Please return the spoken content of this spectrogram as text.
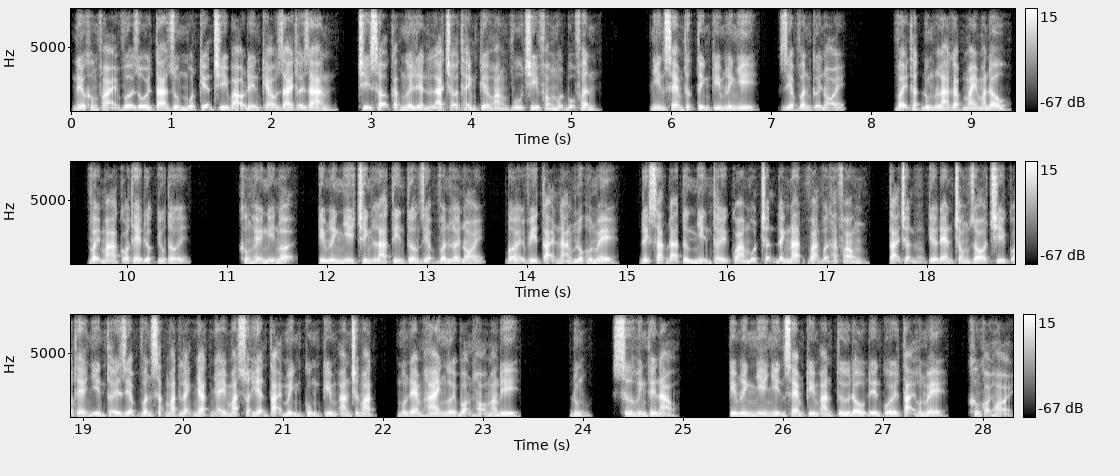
nếu không phải vừa rồi ta dùng một kiện trí bảo đến kéo dài thời gian, chỉ sợ các ngươi liền là trở thành kia hoang vu chi phong một bộ phân. Nhìn xem thức tỉnh Kim Linh Nhi, Diệp Vân cười nói, vậy thật đúng là gặp may mắn đâu, vậy mà có thể được cứu tới. Không hề nghĩ ngợi, Kim Linh Nhi chính là tin tưởng Diệp Vân lời nói, bởi vì tại nàng lúc hôn mê, đích xác đã từng nhìn thấy qua một trận đánh nát vạn vật hát phong, tại trận kia đen trong gió chỉ có thể nhìn thấy diệp vân sắc mặt lạnh nhạt nháy mắt xuất hiện tại mình cùng kim an trước mặt, muốn đem hai người bọn họ mang đi. Đúng, sư huynh thế nào? Kim linh nhi nhìn xem kim an từ đầu đến cuối tại hôn mê, không khỏi hỏi.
